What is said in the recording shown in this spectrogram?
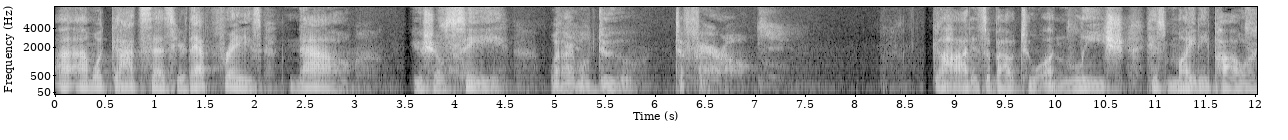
on what God says here. That phrase, now you shall see what I will do to Pharaoh. God is about to unleash his mighty power.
